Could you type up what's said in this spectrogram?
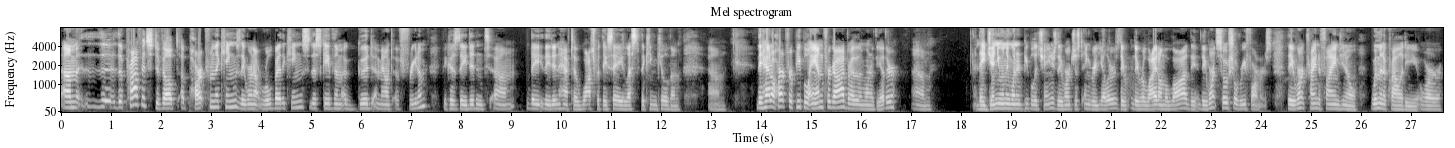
Um, the, the prophets developed apart from the kings. They were not ruled by the kings. This gave them a good amount of freedom because they didn't, um, they, they didn't have to watch what they say lest the king kill them. Um, they had a heart for people and for God rather than one or the other. Um, they genuinely wanted people to change. They weren't just angry yellers. They, they relied on the law. They, they weren't social reformers. They weren't trying to find, you know, women equality or,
